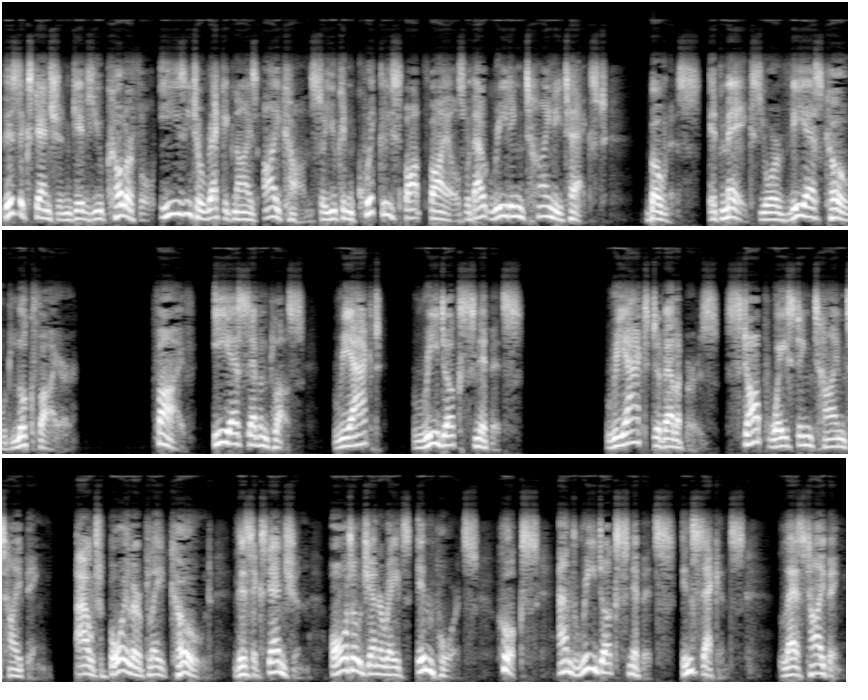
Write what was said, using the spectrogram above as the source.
This extension gives you colorful, easy-to-recognize icons so you can quickly spot files without reading tiny text. Bonus, it makes your VS Code look fire. 5. ES7 Plus. React Redux Snippets. React developers, stop wasting time typing. Out boilerplate code, this extension auto-generates imports, hooks, and Redux snippets in seconds. Less typing,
